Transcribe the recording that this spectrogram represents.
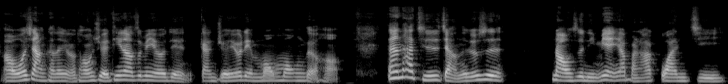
啊，我想可能有同学听到这边有点感觉有点懵懵的哈，但是他其实讲的就是脑子里面要把它关机。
